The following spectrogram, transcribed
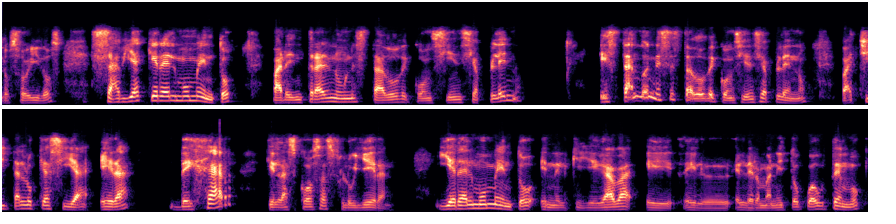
los oídos, sabía que era el momento para entrar en un estado de conciencia pleno. Estando en ese estado de conciencia pleno, Pachita lo que hacía era dejar que las cosas fluyeran. Y era el momento en el que llegaba eh, el, el, hermanito Cuauhtémoc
